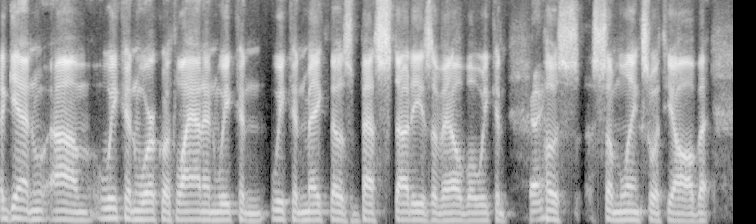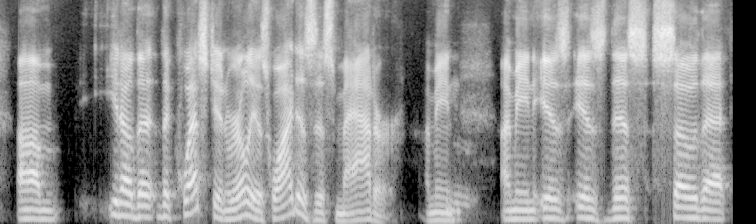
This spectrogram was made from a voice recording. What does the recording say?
again um, we can work with Lannon we can we can make those best studies available. We can okay. post some links with y'all. But um, you know the the question really is why does this matter? I mean mm-hmm. I mean is is this so that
